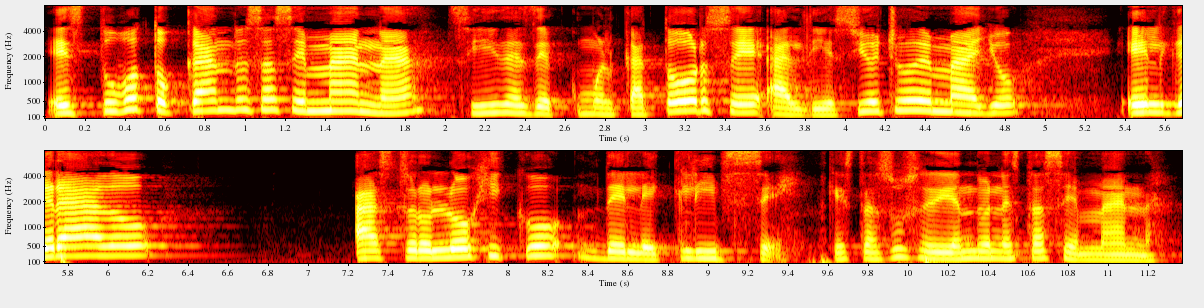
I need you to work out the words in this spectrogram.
estuvo tocando esa semana, ¿sí? desde como el 14 al 18 de mayo, el grado astrológico del eclipse que está sucediendo en esta semana.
